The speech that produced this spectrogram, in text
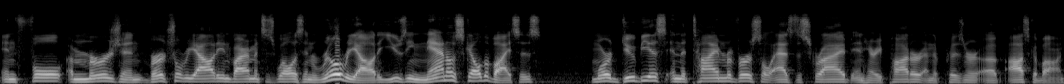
in full immersion, virtual reality environments, as well as in real reality using nanoscale devices more dubious in the time reversal as described in Harry Potter and the Prisoner of Azkaban.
